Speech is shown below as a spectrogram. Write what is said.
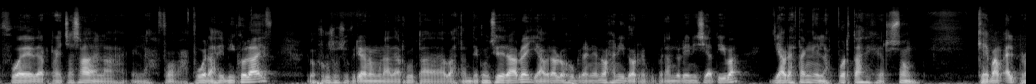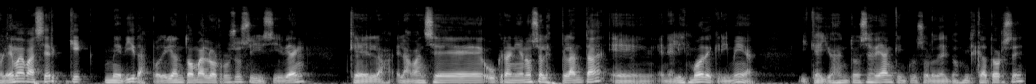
fue rechazada en, la- en las fu- afueras de Mykolaiv. Los rusos sufrieron una derrota bastante considerable y ahora los ucranianos han ido recuperando la iniciativa y ahora están en las puertas de Gerson. Que va- el problema va a ser qué medidas podrían tomar los rusos si, si ven que el, el avance ucraniano se les planta en, en el istmo de Crimea y que ellos entonces vean que incluso lo del 2014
